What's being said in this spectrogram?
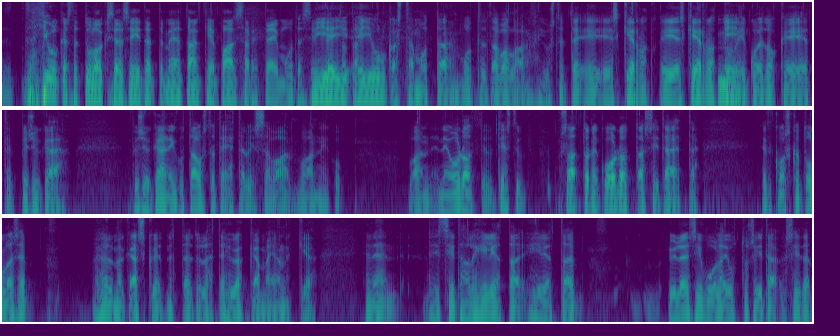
julkaista tuloksia siitä, että meidän tankkien panssarit ei muuta sitten... Niin ei, tota... ei julkaista, mutta, mutta tavallaan just, että ei edes, kerrot, ei edes kerrottu, niin. Niin kuin, että okei, että pysykää, pysykää niin kuin taustatehtävissä, vaan, vaan, niin kuin, vaan ne odot, tietysti saattoi niin kuin odottaa sitä, että, että koska tulee se hölmökäsky, että nyt täytyy lähteä hyökkäämään jonnekin. Ja, ja ne, siitä oli hiljattain, hiljattain Ylen sivuilla juttu siitä, siitä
